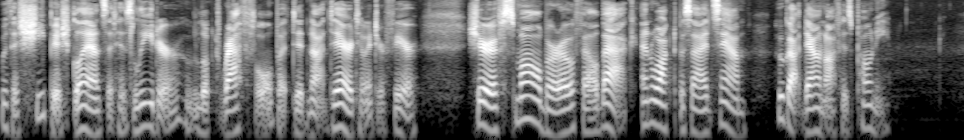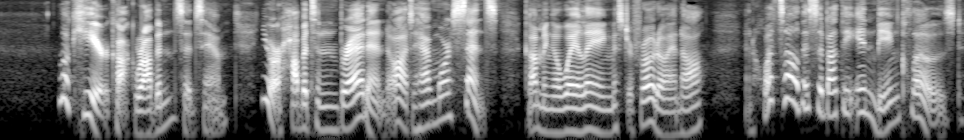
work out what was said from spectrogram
With a sheepish glance at his leader, who looked wrathful but did not dare to interfere, Sheriff Smallborough fell back and walked beside Sam, who got down off his pony. "Look here, Cock Robin," said Sam, "you're Hobbiton bred and ought to have more sense, coming a waylaying Mr. Frodo and all. And what's all this about the inn being closed?"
